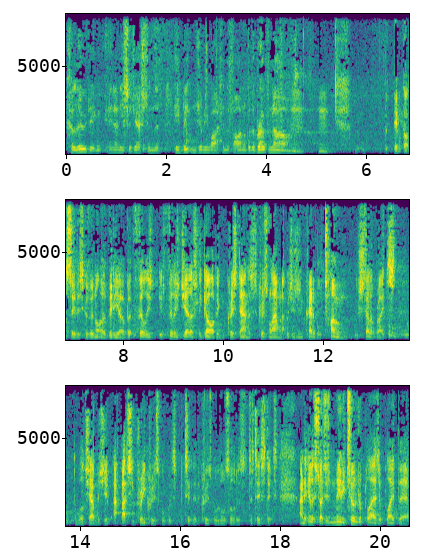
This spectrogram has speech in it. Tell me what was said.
colluding in any suggestion that he'd beaten Jimmy White in the final with a broken arm. But people can't see this because we're not on a video, but Phil is, Phil is jealously guarding Chris Downer's Crucible Almanac, which is an incredible tome which celebrates the World Championship, actually pre-Crucible, but particularly the Crucible with all sorts of statistics. And it illustrates nearly 200 players have played there.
